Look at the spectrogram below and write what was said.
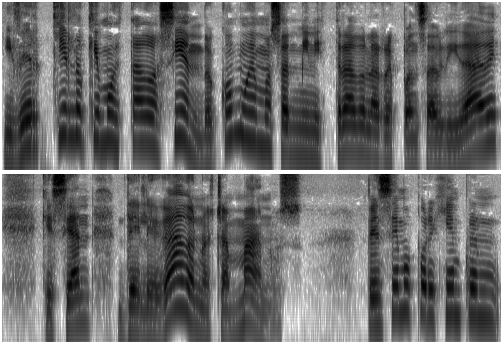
y ver qué es lo que hemos estado haciendo, cómo hemos administrado las responsabilidades que se han delegado en nuestras manos. Pensemos, por ejemplo, en,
